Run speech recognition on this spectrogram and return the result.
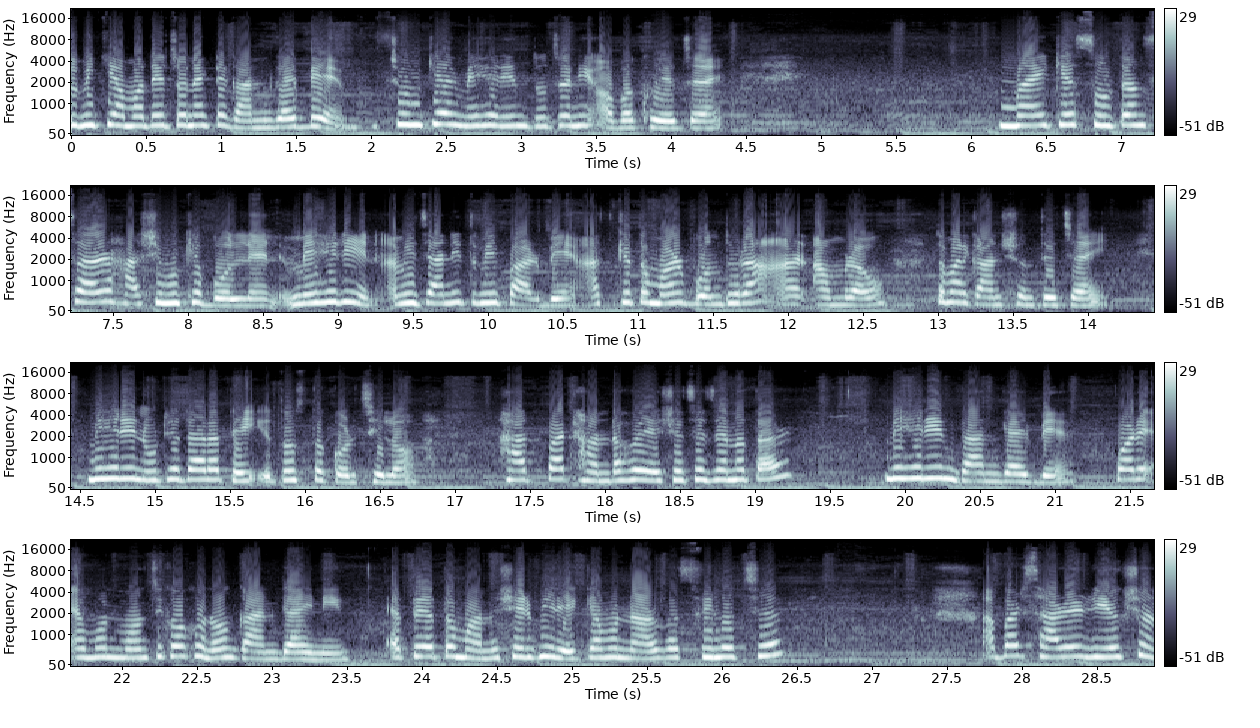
তুমি কি আমাদের জন্য একটা গান গাইবে? চুমকি আর মেহেরিন দুজনই অবাক হয়ে যায়। মাইকে সুলতান স্যার হাসি মুখে বললেন, মেহেরিন, আমি জানি তুমি পারবে। আজকে তোমার বন্ধুরা আর আমরাও তোমার গান শুনতে চাই। মেহেরিন উঠে দাঁড়াতেই ইতস্ত করছিল। হাত পা ঠান্ডা হয়ে এসেছে যেন তার। মেহেরিন গান গাইবে। পরে এমন মঞ্চে কখনো গান গায়নি। এত এত মানুষের ভিড়ে কেমন নার্ভাস ফিল হচ্ছে। আবার স্যারের রিয়াকশন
